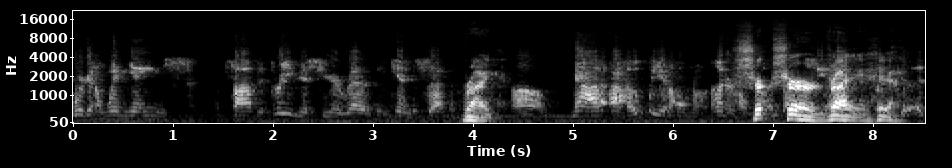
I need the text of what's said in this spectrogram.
we're going to win games five to three this year rather than ten to seven. Right. Um, now I, I, hope we hit a home run, home Sure, runs. sure, Yeah, right, yeah. good.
